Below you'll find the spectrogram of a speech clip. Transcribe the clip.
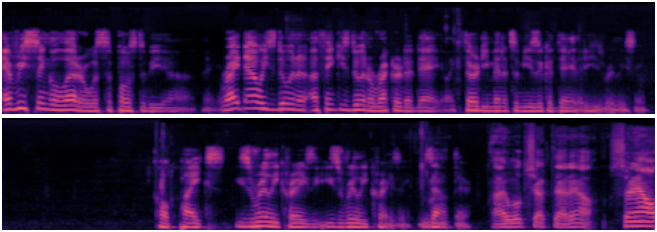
every single letter was supposed to be a thing. Right now he's doing a, I think he's doing a record a day, like 30 minutes of music a day that he's releasing. Called Pikes. He's really crazy. He's really crazy. He's out there. I will check that out. So now,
